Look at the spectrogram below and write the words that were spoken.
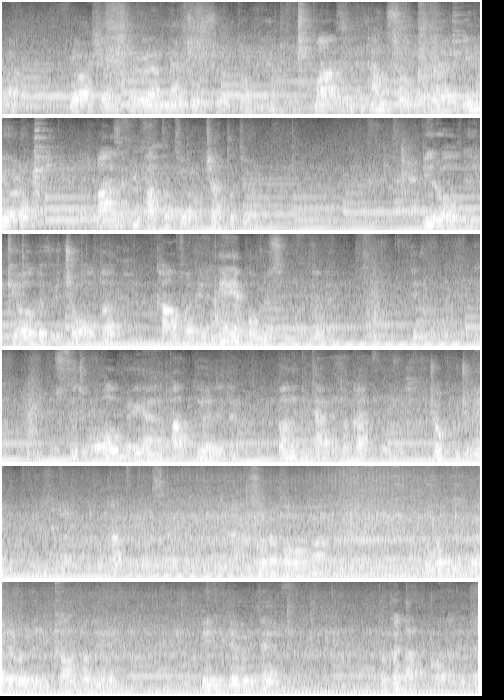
ama yavaş yavaş da öğrenmeye çalışıyorum tornayı. Malzeme tam sonuna kadar geliyorum. Malzemeyi patlatıyorum, çatlatıyorum. Bir oldu, iki oldu, üç oldu. Kalfa dedi, ne yapamıyorsun bunu dedi. Dedim, ustacığım olmuyor yani, patlıyor dedim. Bana bir tane tokat vurdu. Çok gücüme gitti. Tokat vurması. Sonra babama, baba dedi, böyle böyle bir kalfa dedim. Beni dövdü. Tokat attı bana dedi.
